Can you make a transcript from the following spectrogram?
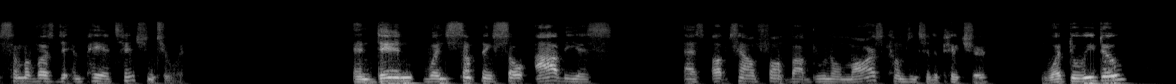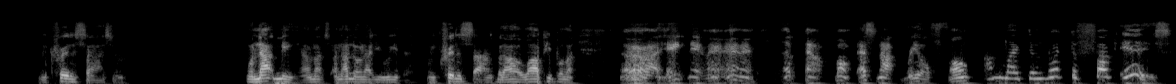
some of us didn't pay attention to it. And then when something so obvious as Uptown Funk by Bruno Mars comes into the picture, what do we do? We criticize him. Well, not me. I'm not. And I know not you either. We criticize, but a lot of people are like, I hate that. Uptown Funk. That's not real funk. I'm like, then what the fuck is?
